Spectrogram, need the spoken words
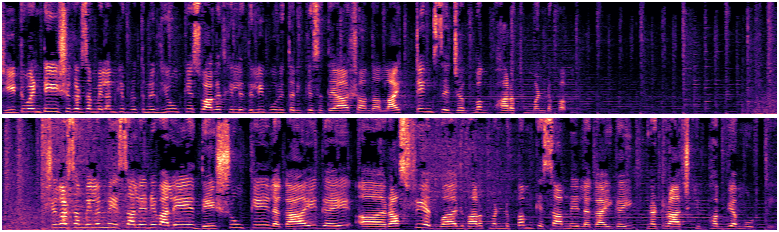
जी ट्वेंटी शिखर सम्मेलन के प्रतिनिधियों के स्वागत के लिए दिल्ली पूरी तरीके से तैयार, शानदार लाइटिंग से जगमग भारत मंडपम। शिखर सम्मेलन में हिस्सा लेने वाले देशों के लगाए गए राष्ट्रीय ध्वज भारत मंडपम के सामने लगाई गई नटराज की भव्य मूर्ति।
